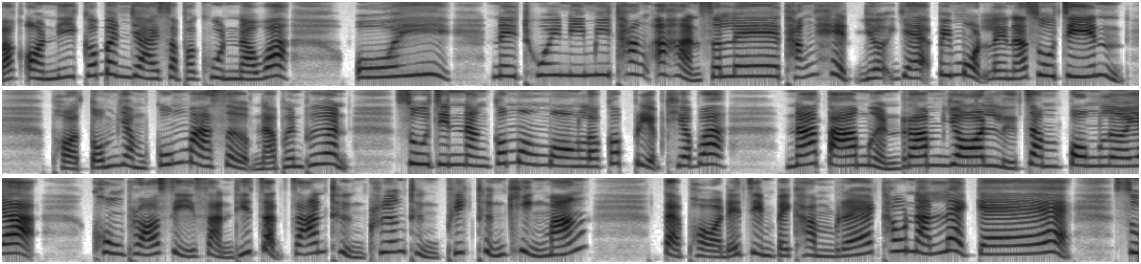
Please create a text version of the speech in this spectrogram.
บักออนนี่ก็บรรยายสรรพคุณนะว่า โอ้ย ในถ้วยนี้มีทั้งอาหารทะเล ทั้งเห็ดเยอะแยะไปหมดเลยนะซูจิน พอต้มยำกุ้งมาเสิร์ฟนะเพื่อนๆ ซูจินนางก็มองๆแล้วก็เปรียบเทียบว่า หน้าตาเหมือนรำยอนหรือจำปงเลยอะคงเพราะสีสันที่จัดจ้านถึงเครื่องถึงพริกถึงขิงมั้ง แต่พอได้จิมไปคำแรกเท่านั้นแหละแก ซู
